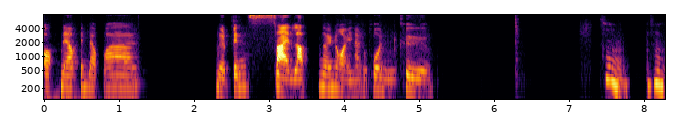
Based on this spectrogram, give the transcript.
ออกแนวเป็นแบบว่า เหมือนเป็นสายลับหน่อยๆนะทุกคนคือหืมหืม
